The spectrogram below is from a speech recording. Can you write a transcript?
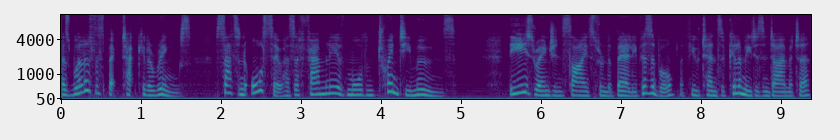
As well as the spectacular rings, Saturn also has a family of more than 20 moons. These range in size from the barely visible, a few tens of kilometres in diameter,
